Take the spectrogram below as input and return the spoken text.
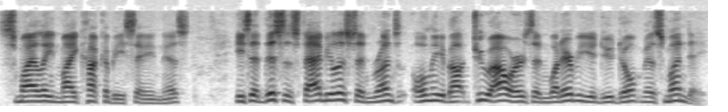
smiling Mike Huckabee saying this. He said, this is fabulous and runs only about two hours, and whatever you do, don't miss Monday.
